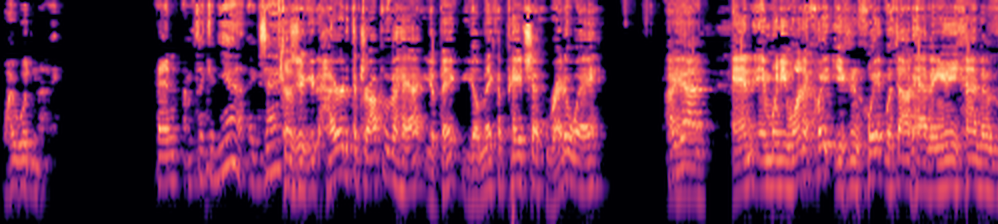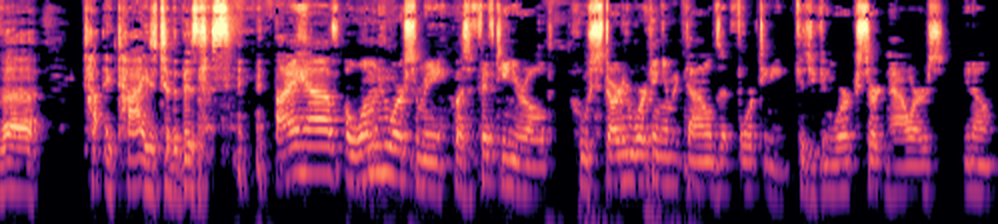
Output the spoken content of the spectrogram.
why wouldn't I? And I'm thinking, yeah, exactly. Because you get hired at the drop of a hat, you'll make you'll make a paycheck right away. I and, got- and and when you want to quit, you can quit without having any kind of uh, t- ties to the business. I have a woman who works for me who has a 15 year old who started working at McDonald's at 14 because you can work certain hours, you know,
